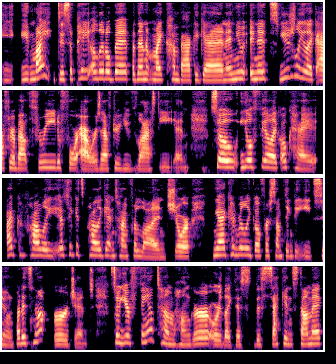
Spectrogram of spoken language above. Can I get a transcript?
it might dissipate a little bit but then it might come back again and you and it's usually like after about three to four hours after you've last eaten. So you'll feel like okay i could probably i think it's probably getting time for lunch or yeah i could really go for something to eat soon but it's not urgent. So your phantom hunger or like this the second stomach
